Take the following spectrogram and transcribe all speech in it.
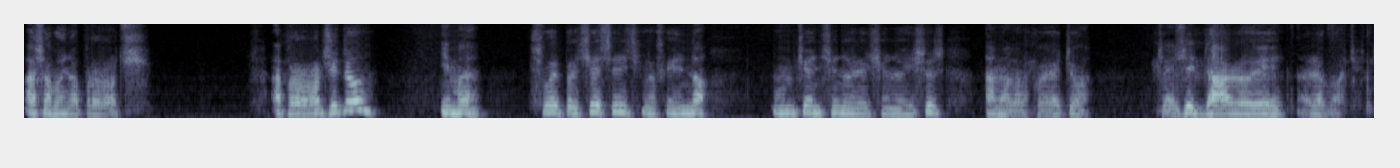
а само на пророчи. А пророчето има свой предшественик в едно момченце наречено Исус, ама в което тези дарове работят.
